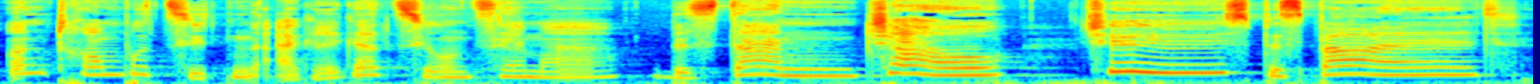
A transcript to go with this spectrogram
und Thrombozytenaggregationshemmer. Bis dann, ciao. Tschüss, bis bald.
